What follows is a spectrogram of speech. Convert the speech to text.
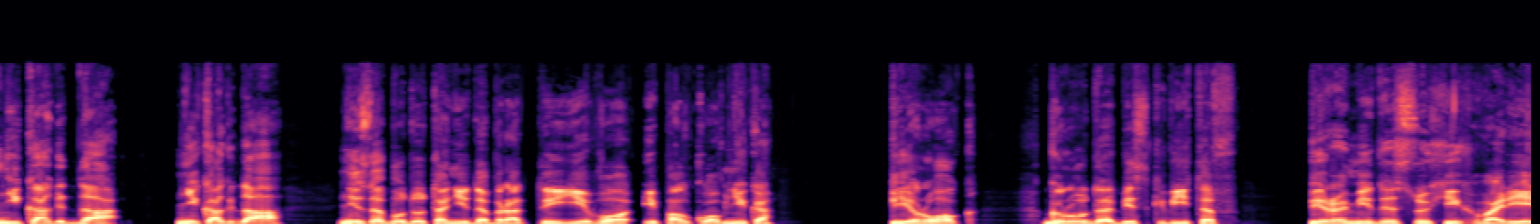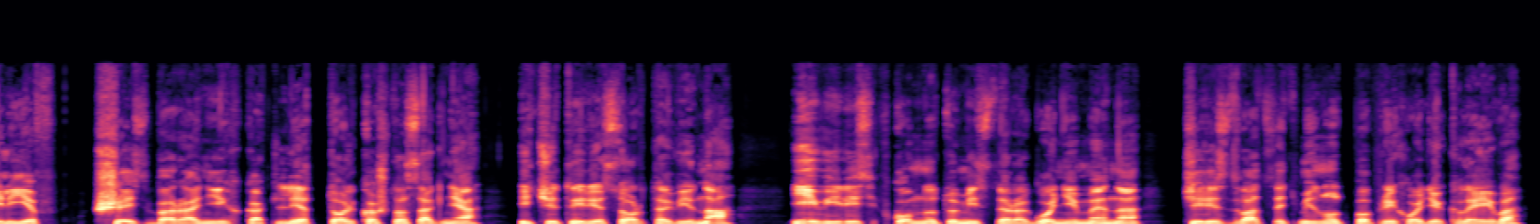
Никогда, никогда не забудут они доброты его и полковника. Пирог, груда бисквитов, пирамиды сухих варельев, шесть бараньих котлет только что с огня и четыре сорта вина явились в комнату мистера Гонимена через двадцать минут по приходе Клейва,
